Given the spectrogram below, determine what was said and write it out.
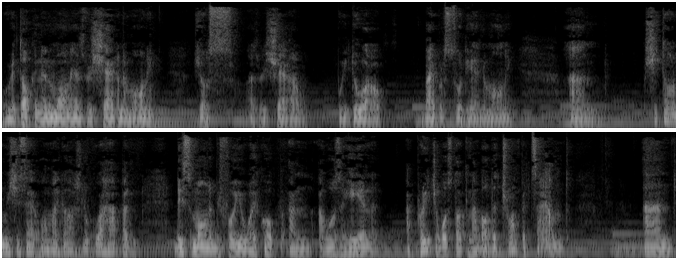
we were talking in the morning as we share in the morning, just as we share our, we do our Bible study in the morning. And she told me, she said, oh my gosh, look what happened this morning before you wake up. And I was hearing a preacher was talking about the trumpet sound. And,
